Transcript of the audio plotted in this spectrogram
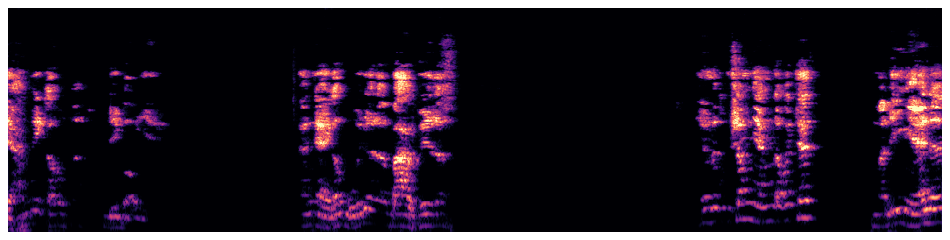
giảng mấy câu đó, đi bộ về. Hàng ngày có buổi đó, ba khuya đó. Nhưng nó cũng sống nhăn, đâu có chết, mà đi nhẹ nữa.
